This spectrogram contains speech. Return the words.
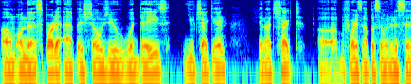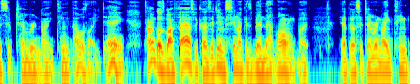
Um, on the Sparta app, it shows you what days you check in. And I checked uh, before this episode, and it said September 19th. I was like, dang, time goes by fast because it didn't even seem like it's been that long. But yep, it was September 19th.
